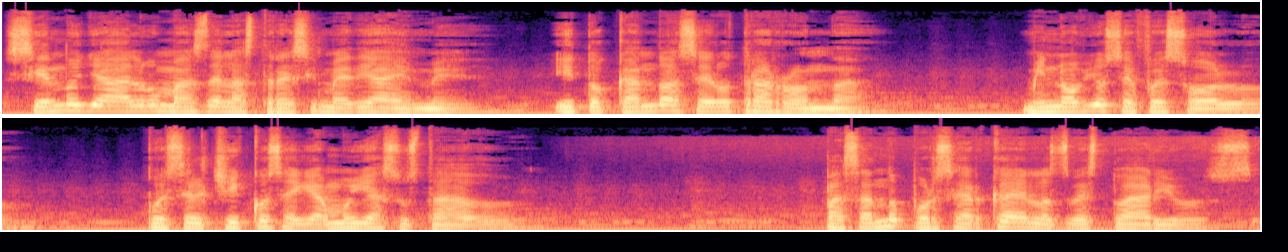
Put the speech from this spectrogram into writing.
Siendo ya algo más de las tres y media M y tocando hacer otra ronda, mi novio se fue solo, pues el chico seguía muy asustado. Pasando por cerca de los vestuarios,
